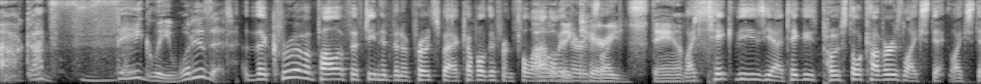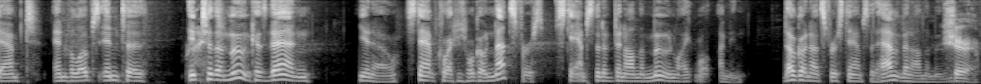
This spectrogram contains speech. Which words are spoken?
Oh God, vaguely. What is it? The crew of Apollo 15 had been approached by a couple of different Oh, they nerds. carried like, stamps. like take these, yeah, take these postal covers like sta- like stamped envelopes into into the moon because then you know stamp collectors will go nuts for stamps that have been on the moon. Like, well, I mean, they'll go nuts for stamps that haven't been on the moon. sure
